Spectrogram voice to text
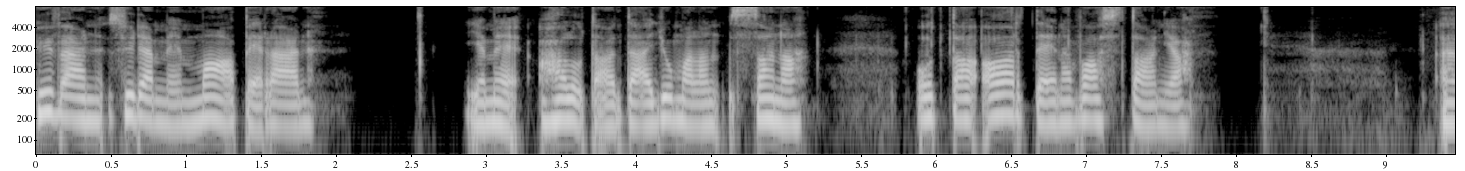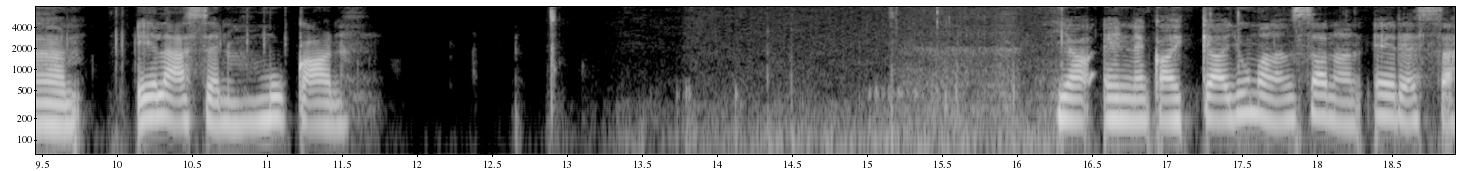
hyvän sydämen maaperään ja me halutaan tämä Jumalan sana ottaa aarteena vastaan ja ää, elää sen mukaan, ja ennen kaikkea Jumalan sanan edessä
